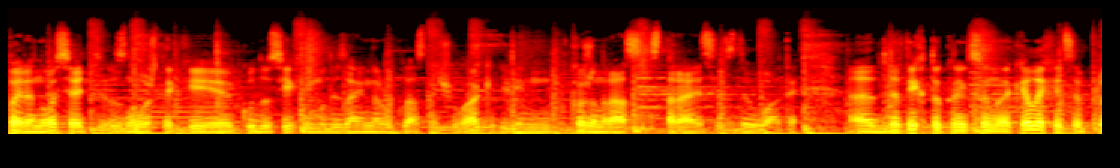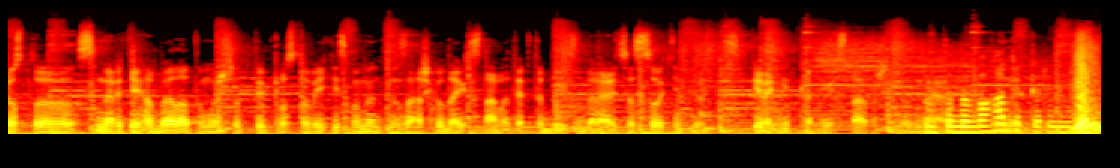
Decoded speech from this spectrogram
переносять. Знову ж таки, кудос їхньому дизайнеру класний чувак, і він кожен раз старається здивувати. Е, Для тих, хто колекціонує келихи, це просто смерть і габела, тому що ти просто в якийсь момент не знаєш, куди їх ставити. В тебе їх збираються сотні, ти з пірамідками їх ставиш. Не У знаю. тебе багато Вони- пірамід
